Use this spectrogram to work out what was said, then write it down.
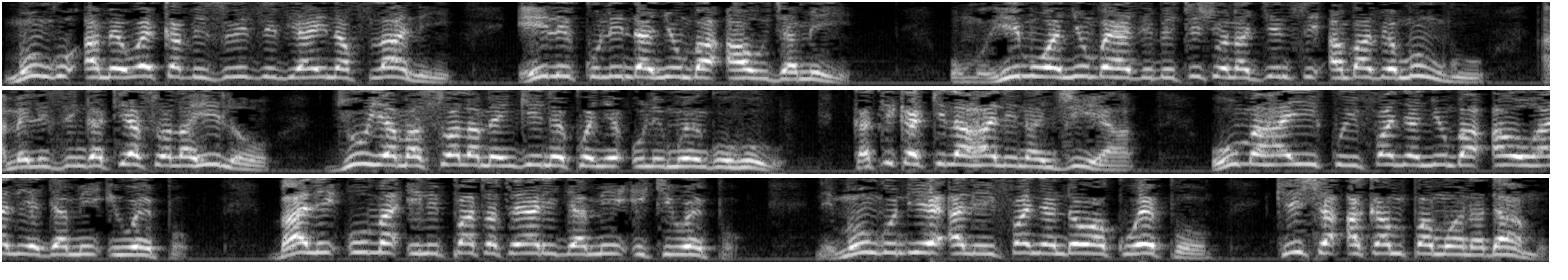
mungu ameweka vizuizi vya aina fulani ili kulinda nyumba au jamii. Umuhimu wa nyumba yathibitishwa na jinsi ambavyo mungu amelizingatia swala hilo juu ya maswala mengine kwenye ulimwengu huu. Katika kila hali na njia umma haii kuifanya nyumba au hali ya jamii iwepo bali umma ilipata tayari jamii ikiwepo ni mungu ndiye aliifanya ndoa kuwepo kisha akampa mwanadamu.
